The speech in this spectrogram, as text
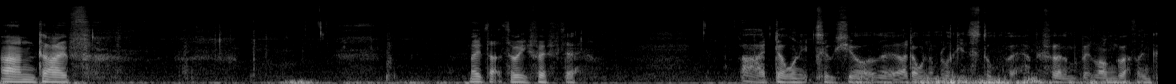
And I've made that 350. I don't want it too short, uh, I don't want them looking stumpy, I prefer them a bit longer I think.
